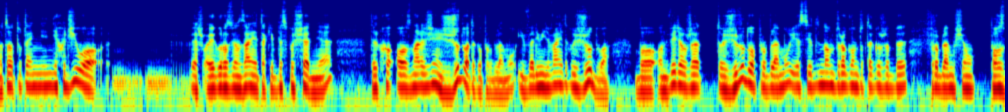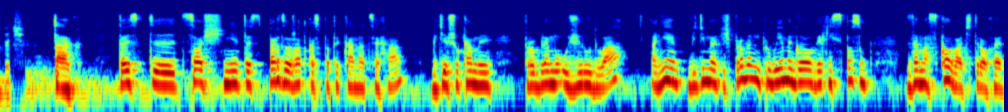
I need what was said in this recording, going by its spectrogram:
no to tutaj nie, nie chodziło wiesz, o jego rozwiązanie takie bezpośrednie, tylko o znalezienie źródła tego problemu i wyeliminowanie tego źródła, bo on wiedział, że to źródło problemu jest jedyną drogą do tego, żeby problemu się pozbyć. Tak. To jest y, coś, nie, to jest bardzo rzadko spotykana cecha, gdzie szukamy problemu u źródła, a nie widzimy jakiś problem i próbujemy go w jakiś sposób zamaskować trochę.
